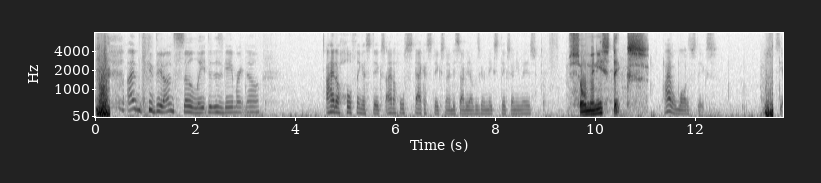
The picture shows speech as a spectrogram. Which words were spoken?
I'm dude. I'm so late to this game right now. I had a whole thing of sticks. I had a whole stack of sticks, and I decided I was gonna make sticks anyways. So many sticks. I have a lot of sticks. See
